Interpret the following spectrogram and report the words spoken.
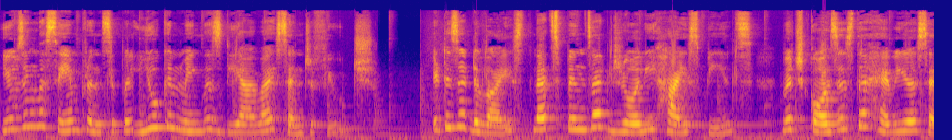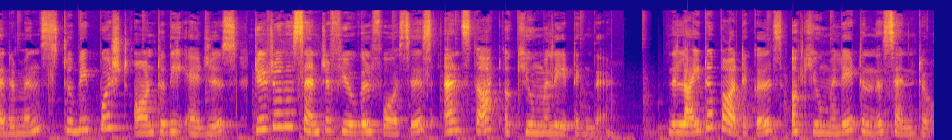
Using the same principle, you can make this DIY centrifuge. It is a device that spins at really high speeds, which causes the heavier sediments to be pushed onto the edges due to the centrifugal forces and start accumulating there. The lighter particles accumulate in the center.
